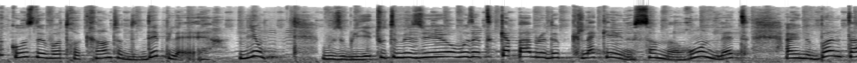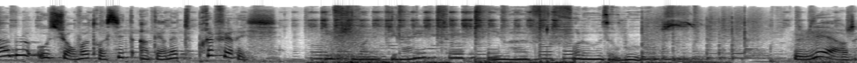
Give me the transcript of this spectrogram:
à cause de votre crainte de déplaire. Lion, vous oubliez toute mesure, vous êtes capable de claquer une somme rondelette à une bonne table ou sur votre site internet préféré. Want to delight, you have to follow the rules. Vierge,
